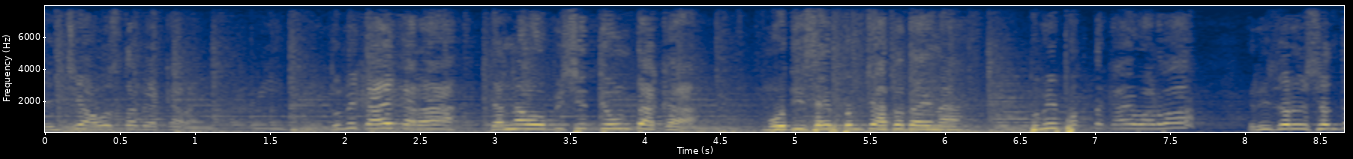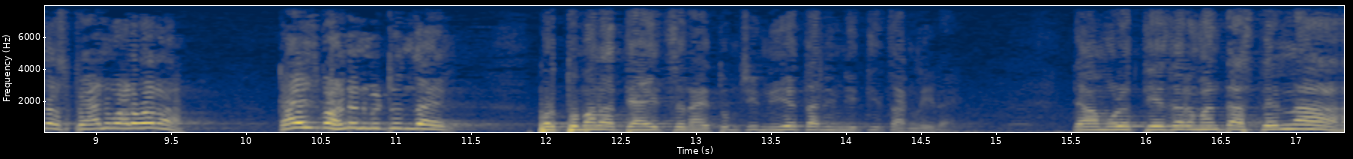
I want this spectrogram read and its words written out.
त्यांची अवस्था बेकार आहे. तुम्ही काय करा त्यांना ओबीसीत देऊन टाका. मोदी साहेब तुमच्या हातात आहे ना. तुम्ही फक्त काय वाढवा? रिझर्वेशनचा स्पॅन वाढवा ना. काहीच भांडण मिटून जाईल. पण तुम्हाला द्यायचं नाही. तुमची नियत आणि नीती चांगली नाही. त्यामुळे ते जर म्हणत असतील ना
